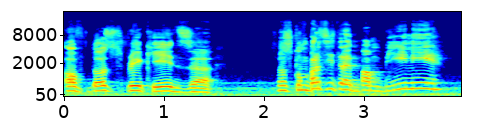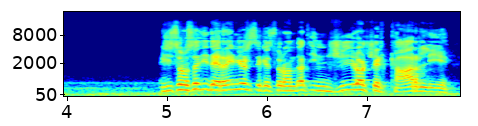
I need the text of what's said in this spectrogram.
of those three kids. Sono scomparsi tre bambini e ci sono stati dei rangers che sono andati in giro a cercarli.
